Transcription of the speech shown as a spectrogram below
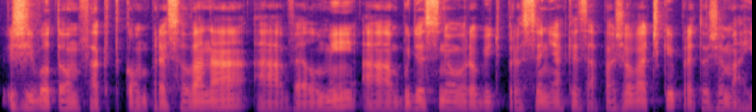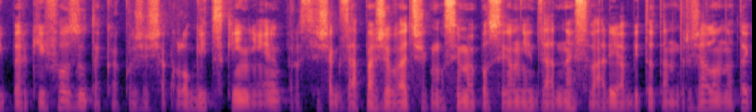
životom fakt kompresovaná a veľmi a bude s ňou robiť proste nejaké zapažovačky, pretože má hyperkyfózu, tak akože však logicky nie, proste však zapažovať, však musíme posilniť zadné svaly, aby to tam držalo, no tak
